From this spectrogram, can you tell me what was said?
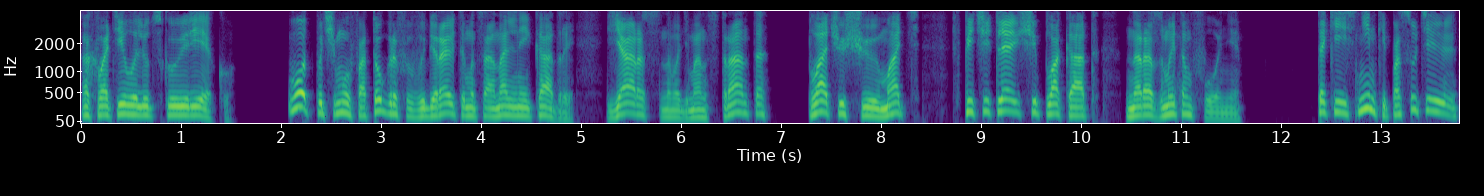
охватила людскую реку. Вот почему фотографы выбирают эмоциональные кадры яростного демонстранта, плачущую мать, впечатляющий плакат на размытом фоне. Такие снимки, по сути,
